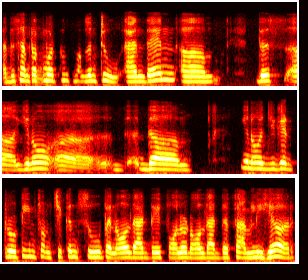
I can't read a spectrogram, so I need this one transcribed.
Uh, this I'm talking Hmm. about 2002, and then um, this, uh, you know, uh, the, you know, you get protein from chicken soup and all that. They followed all that. The family here,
